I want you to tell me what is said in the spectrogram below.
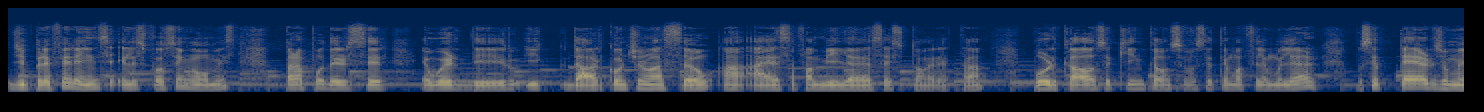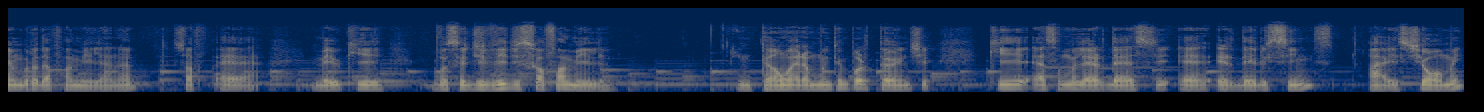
de preferência, eles fossem homens para poder ser o herdeiro e dar continuação a, a, essa família, a essa história, tá? Por causa que, então, se você tem uma filha mulher, você perde um membro da família, né? Só, é, meio que você divide sua família. Então, era muito importante que essa mulher desse é, herdeiros sim a este homem,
